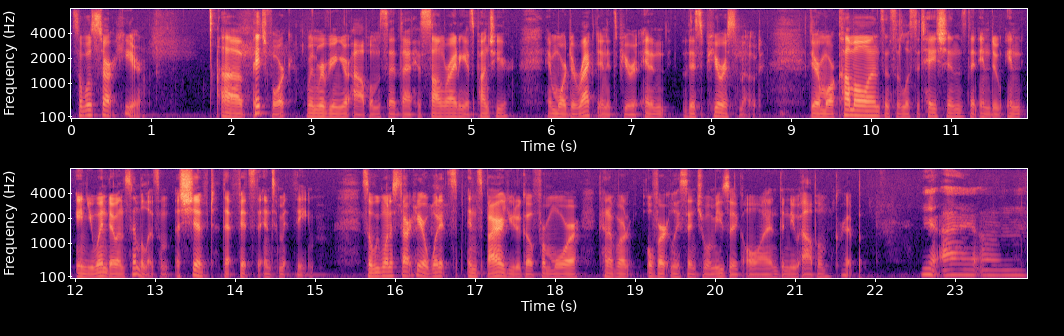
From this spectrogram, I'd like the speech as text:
So we'll start here. Uh, Pitchfork, when reviewing your album, said that his songwriting is punchier and more direct in its pure in this purest mode. There are more come-ons and solicitations than innu- in, innuendo and symbolism, a shift that fits the intimate theme. So we want to start here. What inspired you to go for more kind of an overtly sensual music on the new album Grip? Yeah, I um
